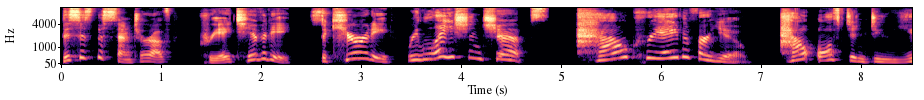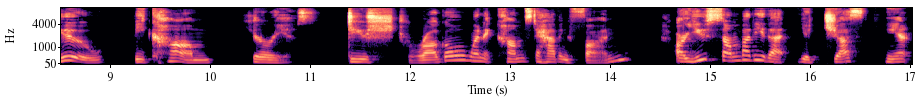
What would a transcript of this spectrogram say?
This is the center of creativity, security, relationships. How creative are you? How often do you become curious? Do you struggle when it comes to having fun? Are you somebody that you just can't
